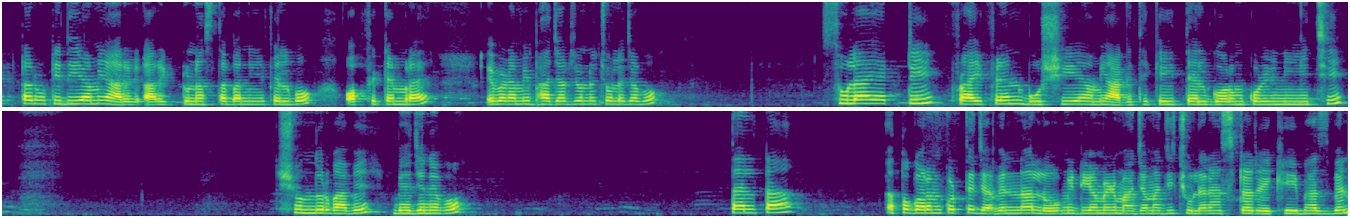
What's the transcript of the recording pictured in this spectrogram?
একটা রুটি দিয়ে আমি আর আর একটু নাস্তা বানিয়ে ফেলব অফ ক্যামেরায় এবার আমি ভাজার জন্য চলে যাব। চুলায় একটি ফ্রাই প্যান বসিয়ে আমি আগে থেকেই তেল গরম করে নিয়েছি। সুন্দরভাবে ভেজে নেব। তেলটা এত গরম করতে যাবেন না লো মিডিয়ামের মাঝামাঝি চুলার আঁচটা রেখেই ভাজবেন।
